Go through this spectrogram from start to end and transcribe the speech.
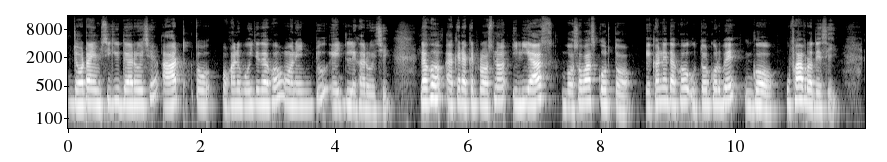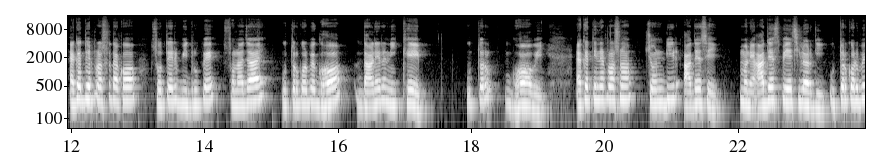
যটা এমসিকিউ দেওয়া রয়েছে, আট। তো ওখানে বইতে দেখো ওয়ান ইন্টু এইট লেখা রয়েছে। দেখো, একের একের প্রশ্ন, ইলিয়াস বসবাস করত। এখানে দেখো উত্তর করবে গ, উফা প্রদেশে। একের দুয়ের প্রশ্ন দেখো, স্রোতের বিদ্রুপে শোনা যায়, উত্তর করবে ঘ, দাঁড়ের নিক্ষেপ। উত্তর ঘ হবে একের তিনের প্রশ্ন, চণ্ডীর আদেশে মানে আদেশ পেয়েছিল আর কি, উত্তর করবে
